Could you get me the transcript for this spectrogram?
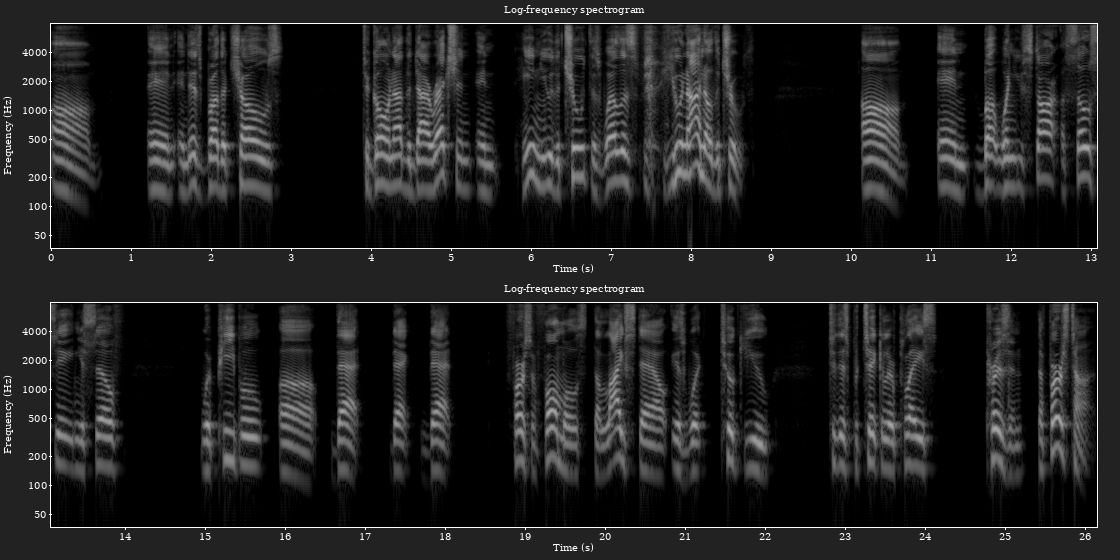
him. Um, and and this brother chose to go another direction, and he knew the truth as well as you and I know the truth. Um, and but when you start associating yourself with people uh that that that first and foremost the lifestyle is what took you to this particular place prison the first time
